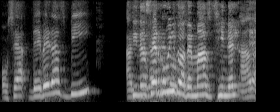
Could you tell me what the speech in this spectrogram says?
O sea, de veras vi. Sin hacer ruido, además, sin el. Nada.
